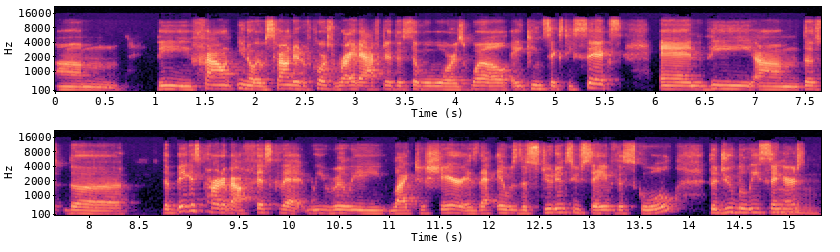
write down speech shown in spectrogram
Um, the found, you know, it was founded, of course, right after the Civil War as well, 1866. And the um, the the the biggest part about Fisk that we really like to share is that it was the students who saved the school. The Jubilee Singers mm.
